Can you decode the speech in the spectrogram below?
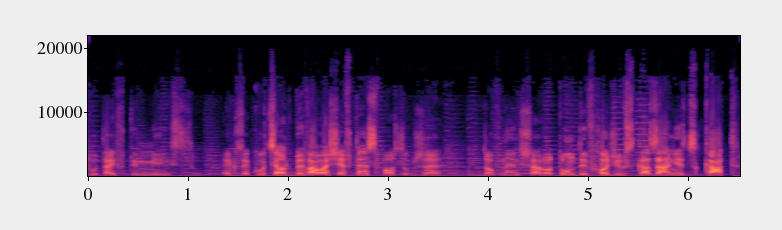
tutaj w tym miejscu. Egzekucja odbywała się w ten sposób, że do wnętrza rotundy wchodził skazaniec kat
